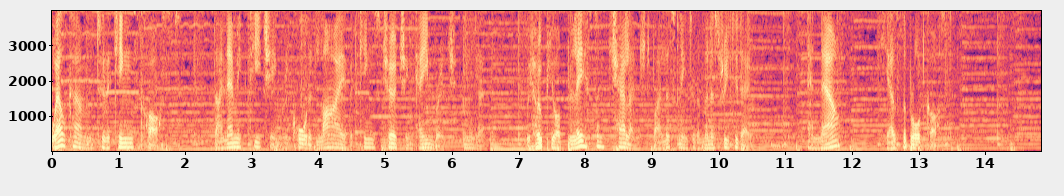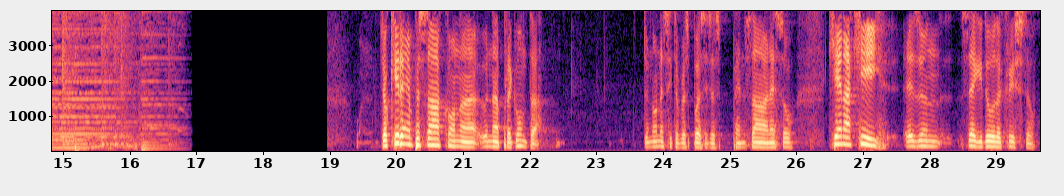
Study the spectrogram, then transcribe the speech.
Welcome to the King's Cost, dynamic teaching recorded live at King's Church in Cambridge, England. We hope you are blessed and challenged by listening to the ministry today. And now, here's the broadcast. Yo quiero empezar con uh, una pregunta. No necesitas respuesta, just pensar en eso. ¿Quién aquí es un seguidor de Cristo?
